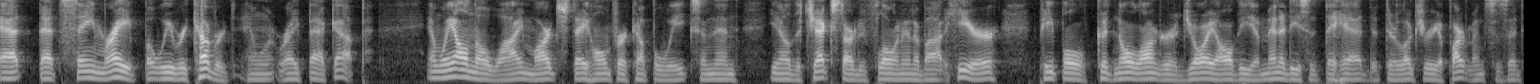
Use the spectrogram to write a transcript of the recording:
at that same rate, but we recovered and went right back up. And we all know why. March, stay home for a couple weeks, and then you know the checks started flowing in about here. People could no longer enjoy all the amenities that they had at their luxury apartments. and said,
